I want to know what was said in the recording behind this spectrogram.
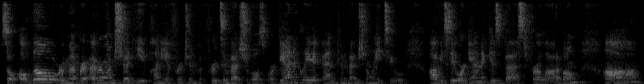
So although, remember, everyone should eat plenty of fruit and, fruits and vegetables organically and conventionally too. Obviously, organic is best for a lot of them. Um,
